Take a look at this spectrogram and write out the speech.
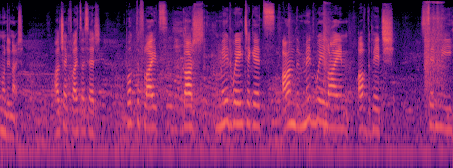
Monday night. I'll check flights. I said, book the flights. Got midway tickets on the midway line of the pitch. Sydney.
